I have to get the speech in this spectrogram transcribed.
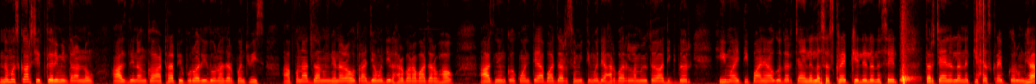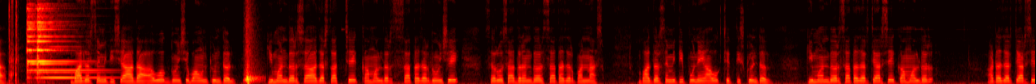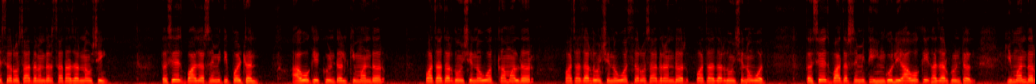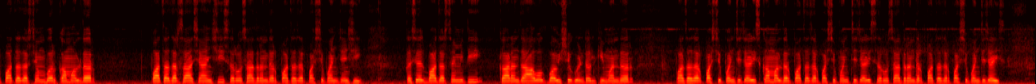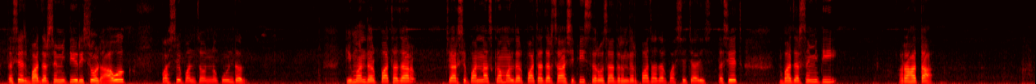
नमस्कार शेतकरी मित्रांनो. आज दिनांक अठरा फेब्रुवारी दोन हजार पंचवीस. आपण आज जाणून घेणार आहोत राज्यामधील हरभरा बाजार भाव आज नेमकं कोणत्या बाजार समितीमध्ये हरभऱ्याला मिळतोय अधिक दर? ही माहिती पाहण्याअगोदर चॅनलला सबस्क्राईब केलेलं नसेल तर चॅनलला नक्की सबस्क्राईब करून घ्या. बाजार समिती शहादा आवक दोनशे बावन्न क्विंटल. किमान दर सहा हजार सातशे कमाल दर सात हजार दोनशे सर्वसाधारण दर सात हजार पन्नास. बाजार समिती पुणे आवक छत्तीस क्विंटल. किमान दर सात हजार चारशे कमाल दर आठ हजार चारशे सर्वसाधारण दर सात हजार नऊशे. तसेच बाजार समिती पैठण आवक एक क्विंटल. किमान दर पाच हजार दोनशे नव्वद कमाल दर पाच हजार दोनशे नव्वद सर्वसाधारण दर पाच हजार दोनशे नव्वद. तसेच बाजार समिती हिंगोली आवक एक हजार क्विंटल. किमान दर पाच हजार शंभर कमाल दर पाच हजार सहाशे ऐंशी सर्वसाधारण दर पाच हजार पाचशे पंच्याऐंशी. तसेच बाजार समिती कारंजा आवक बावीसशे क्विंटल किमान दर पाच हजार पाचशे पंचेचाळीस कमाल दर पाच हजार पाचशे पंचेचाळीस सर्वसाधारण दर पाच हजार पाचशे पंचेचाळीस. तसेच बाजार समिती रिसोड आवक पाचशे पंचावन्न क्विंटल किमान दर पाच हजार चारशे पन्नास कमाल दर पाच हजार सहाशे तीस सर्वसाधारण दर पाच हजार पाचशे चाळीस. तसेच बाजार समिती राहता.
